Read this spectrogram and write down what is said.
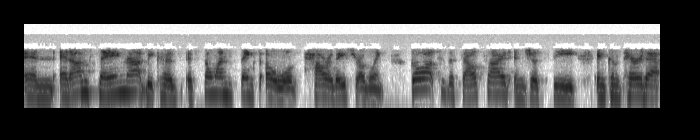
and and I'm saying that because if someone thinks, "Oh, well, how are they struggling?" Go out to the south side and just see and compare that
